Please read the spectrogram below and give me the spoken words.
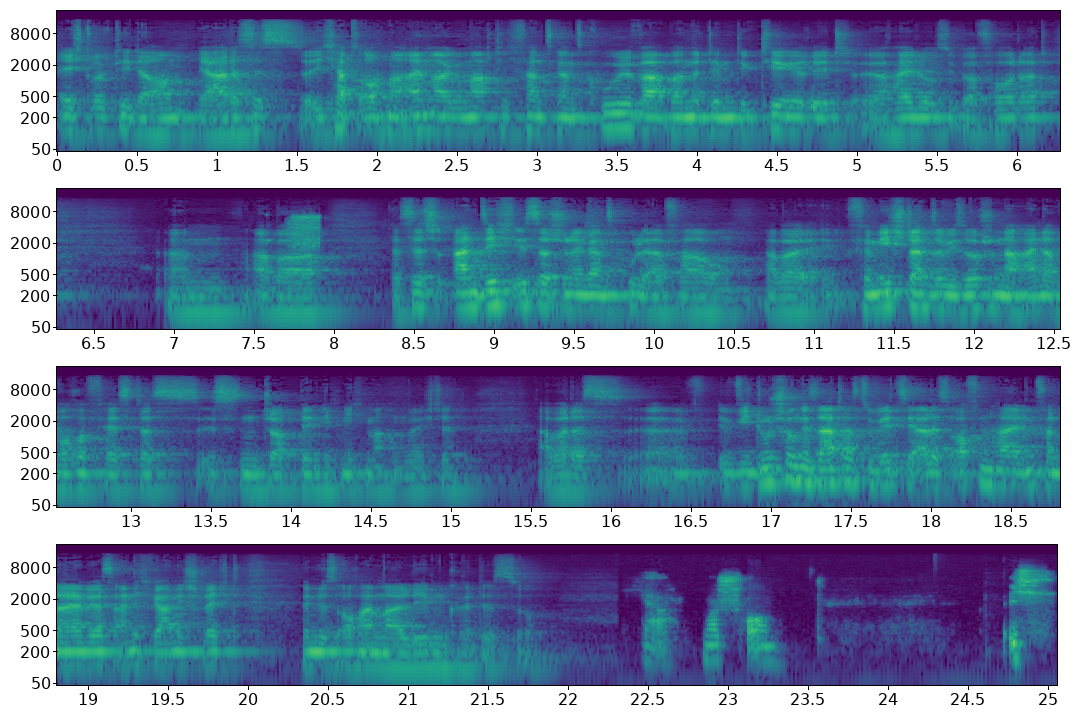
Ich drücke die Daumen. Ja, das ist, ich habe es auch nur einmal gemacht. Ich fand es ganz cool, war aber mit dem Diktiergerät äh, heillos überfordert. Ähm, aber das ist, an sich ist das schon eine ganz coole Erfahrung. Aber für mich stand sowieso schon nach einer Woche fest, das ist ein Job, den ich nicht machen möchte. Aber das, äh, wie du schon gesagt hast, du willst ja alles offen halten, von daher wäre es eigentlich gar nicht schlecht, wenn du es auch einmal erleben könntest. So. Ja, mal schauen. Ich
